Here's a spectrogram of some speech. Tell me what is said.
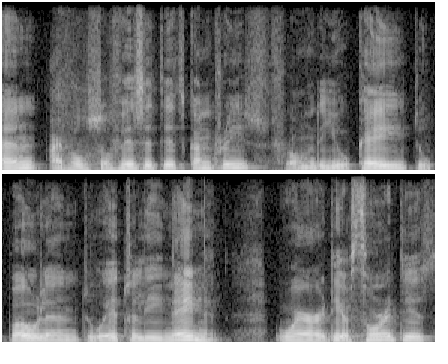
And I've also visited countries from the UK to Poland to Italy, name it, where the authorities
